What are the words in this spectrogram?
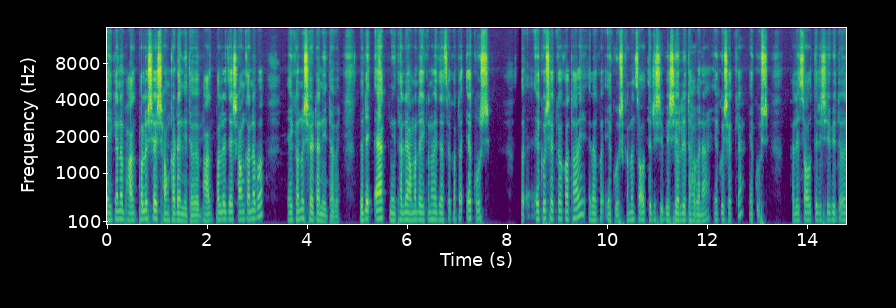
এইখানে ভাগ ফলে সেই সংখ্যাটা নিতে হবে। ভাগ ফলে যে সংখ্যা নেব, এইখানেও সেটা নিতে হবে। যদি এক নিই, তাহলে আমাদের এখানে হয়ে যাচ্ছে কত? একুশ। তো একুশ একে কথা হয়? দেখো একুশ। কারণ চৌত্রিশে বেশি হলে তো হবে না। একুশ একে একুশ। তাহলে চৌত্রিশের ভিতরে,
